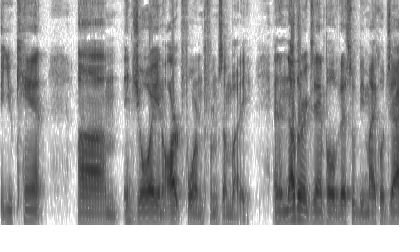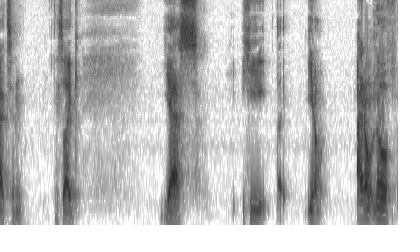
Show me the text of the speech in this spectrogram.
you can't um, enjoy an art form from somebody. And another example of this would be Michael Jackson. It's like yes, he you know, I don't know if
